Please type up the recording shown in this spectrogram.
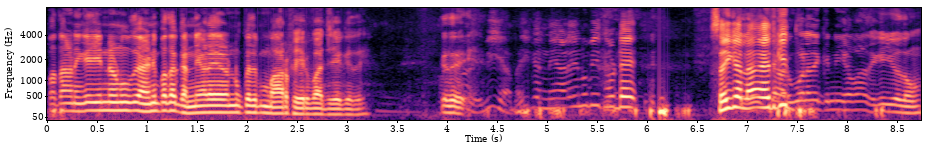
ਪਤਾ ਨਹੀਂ ਕਿ ਇਹਨਾਂ ਨੂੰ ਐ ਨਹੀਂ ਪਤਾ ਗੰਨੇ ਵਾਲੇ ਨੂੰ ਕਿਤੇ ਮਾਰ ਫੇਰ ਵੱਜੇ ਕਿਤੇ। ਕਿਤੇ ਇਹ ਵੀ ਆ ਬਈ ਗੰਨੇ ਵਾਲੇ ਨੂੰ ਵੀ ਤੁਹਾਡੇ ਸਹੀ ਗੱਲ ਆ ਐਤਕੀ ਝਾੜੂ ਵਾਲਿਆਂ ਦੀ ਕਿੰਨੀ ਹਵਾ ਸੀਗੀ ਉਦੋਂ।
